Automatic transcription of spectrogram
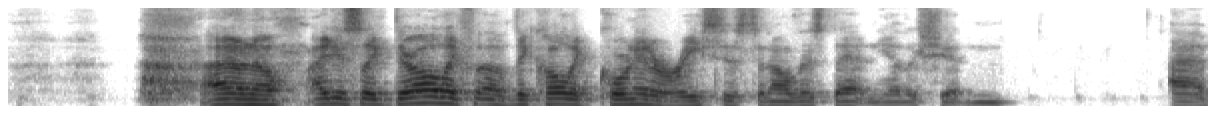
I don't know. I just like they're all like uh, they call like Cornette a racist and all this, that, and the other shit. And I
